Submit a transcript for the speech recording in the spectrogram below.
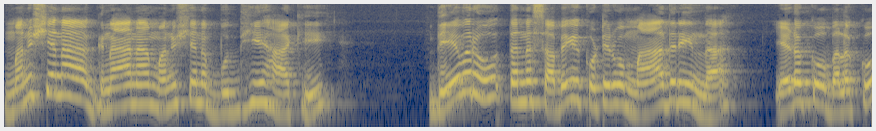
ಮನುಷ್ಯನ ಜ್ಞಾನ, ಮನುಷ್ಯನ ಬುದ್ಧಿ ಹಾಕಿ ದೇವರು ತನ್ನ ಸಭೆಗೆ ಕೊಟ್ಟಿರುವ ಮಾದರಿಯಿಂದ ಎಡಕ್ಕೋ ಬಲಕ್ಕೋ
